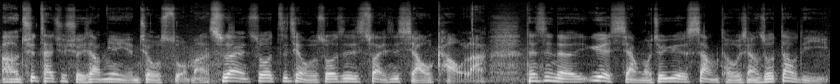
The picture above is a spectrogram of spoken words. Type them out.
啊，去再去学校念研究所嘛？虽然说之前我说是算是小考啦，但是呢，越想我就越上头，想说到底。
